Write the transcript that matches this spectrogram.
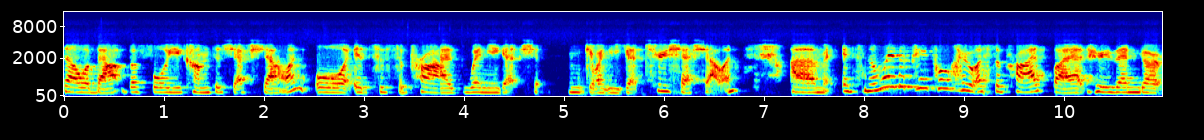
know about before you come to Chefchaouen or it's a surprise when you get when you get to Chef Shawan, um, it's normally the people who are surprised by it who then go,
